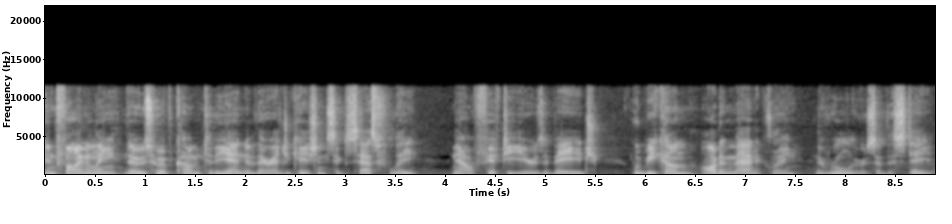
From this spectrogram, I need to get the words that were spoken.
And finally, those who have come to the end of their education successfully, now 50 years of age, would become automatically the rulers of the state.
